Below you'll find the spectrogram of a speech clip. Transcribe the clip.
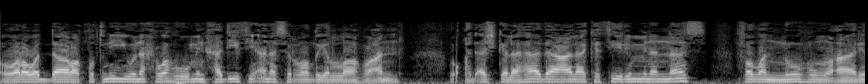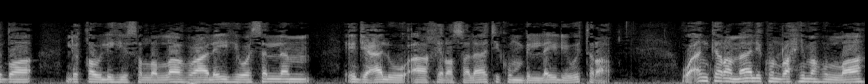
وروى الدار قطني نحوه من حديث أنس رضي الله عنه. وقد أشكل هذا على كثير من الناس فظنوه معارضا لقوله صلى الله عليه وسلم اجعلوا آخر صلاتكم بالليل وترا. وأنكر مالك رحمه الله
